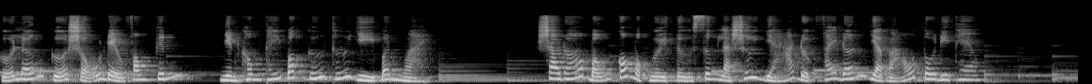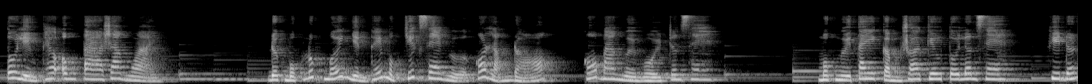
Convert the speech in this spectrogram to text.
cửa lớn cửa sổ đều phong kín, nhìn không thấy bất cứ thứ gì bên ngoài. Sau đó bỗng có một người tự xưng là sứ giả được phái đến và bảo tôi đi theo. Tôi liền theo ông ta ra ngoài. Được một lúc mới nhìn thấy một chiếc xe ngựa có lọng đỏ, có ba người ngồi trên xe. Một người tay cầm roi kêu tôi lên xe, khi đến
